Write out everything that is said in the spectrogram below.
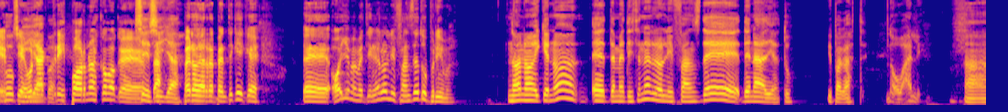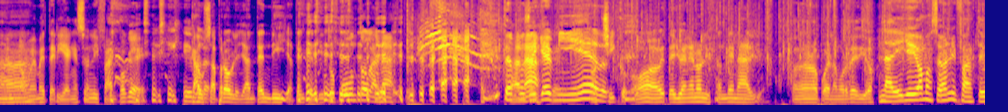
Pornhub si es y una ya, pues. actriz porno es como que... Sí, sí, ya. Pero de repente que, que eh, oye, me metí en el OnlyFans de tu prima. No, no, y que no, eh, te metiste en el OnlyFans de, de Nadia, tú, y pagaste. No vale. Ah. No me metería en ese OnlyFans porque Sí, pero- causa problema. Ya entendí, ya te entendí tu punto, ganaste. Te puse que mierda. No, chico, ¿cómo voy a meter yo en el OnlyFans de nadie? No, no, no, por el amor de Dios. Nadie y yo íbamos a hacer OnlyFans, ¿te,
